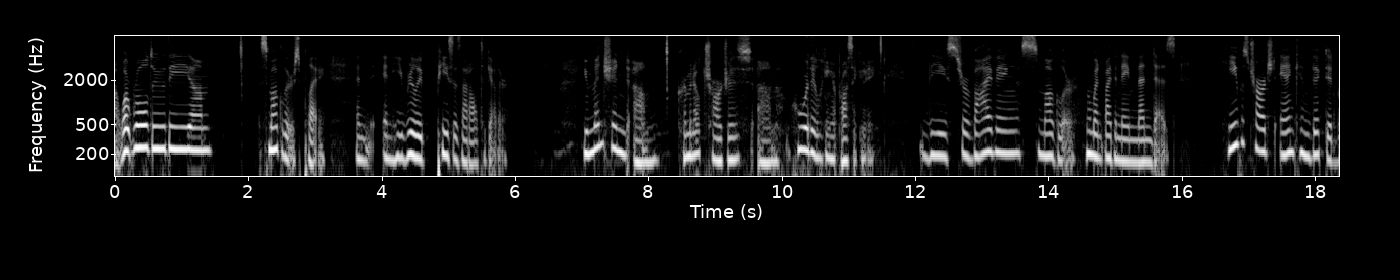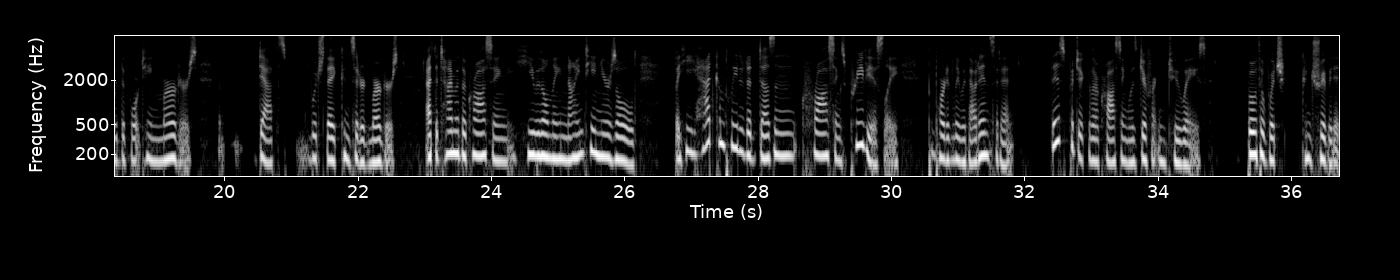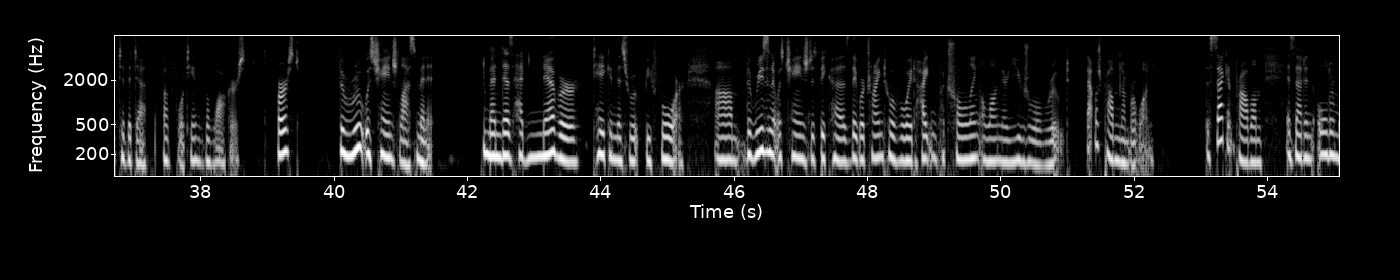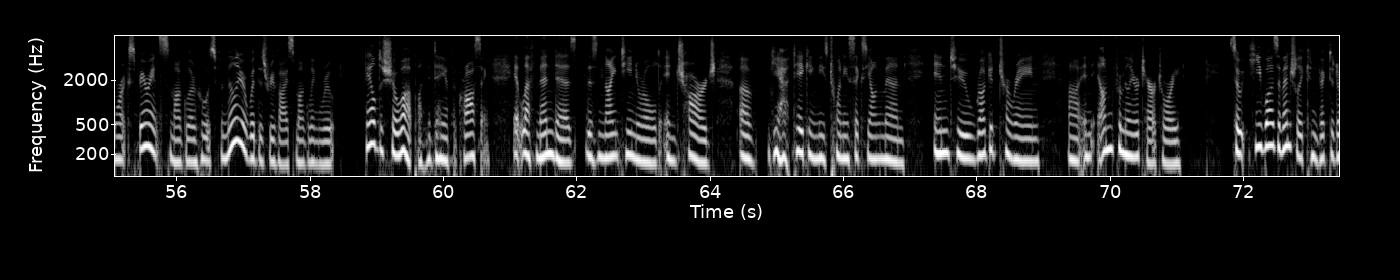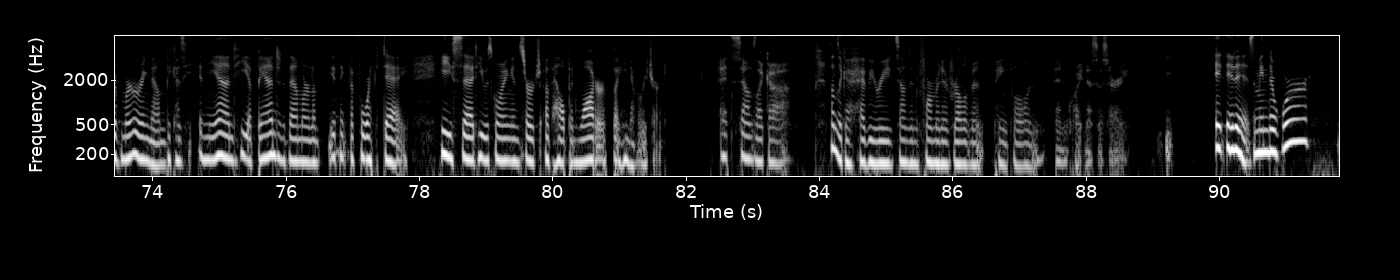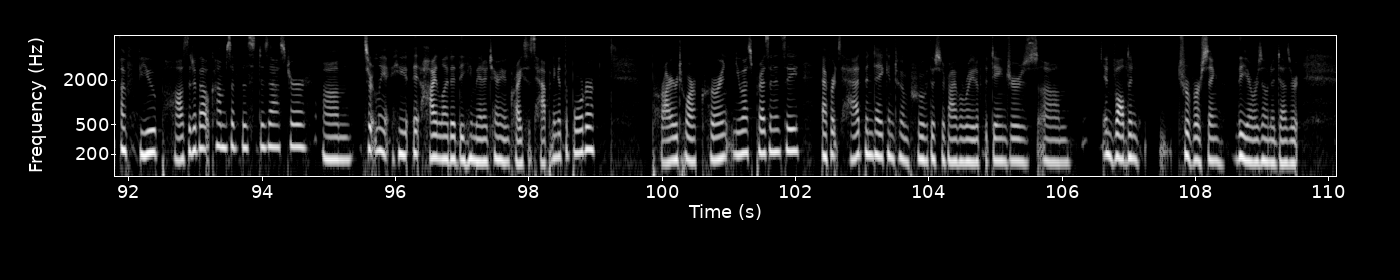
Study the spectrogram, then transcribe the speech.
Uh, what role do the um, smugglers play? And and he really pieces that all together. You mentioned um, criminal charges. Um, who are they looking at prosecuting? The surviving smuggler, who went by the name Mendez, he was charged and convicted with the 14 murders, deaths, which they considered murders. At the time of the crossing, he was only 19 years old, but he had completed a dozen crossings previously, purportedly without incident. This particular crossing was different in two ways, both of which contributed to the death of 14 of the walkers. First, the route was changed last minute. Mendez had never taken this route before. Um, the reason it was changed is because they were trying to avoid heightened patrolling along their usual route. That was problem number one. The second problem is that an older, more experienced smuggler who was familiar with this revised smuggling route failed to show up on the day of the crossing. It left Mendez, this 19 year old, in charge of, yeah, taking these 26 young men into rugged terrain uh, in unfamiliar territory. So he was eventually convicted of murdering them because in the end he abandoned them on, a, I think, the fourth day. He said he was going in search of help and water, but he never returned. It sounds like a sounds like a heavy read. Sounds informative, relevant, painful, and and quite necessary. It, it is. I mean, there were a few positive outcomes of this disaster. Um, certainly, it, it highlighted the humanitarian crisis happening at the border. Prior to our current U.S. presidency, efforts had been taken to improve the survival rate of the dangers um, involved in traversing the Arizona desert.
